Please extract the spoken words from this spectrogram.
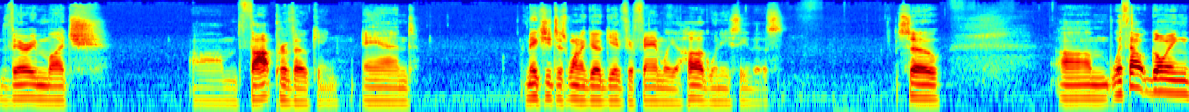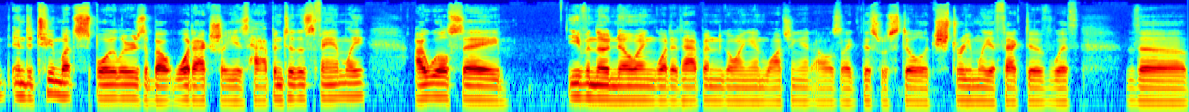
very much um, thought provoking and makes you just want to go give your family a hug when you see this. So, um, without going into too much spoilers about what actually has happened to this family, I will say even though knowing what had happened going in watching it, I was like, this was still extremely effective with the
